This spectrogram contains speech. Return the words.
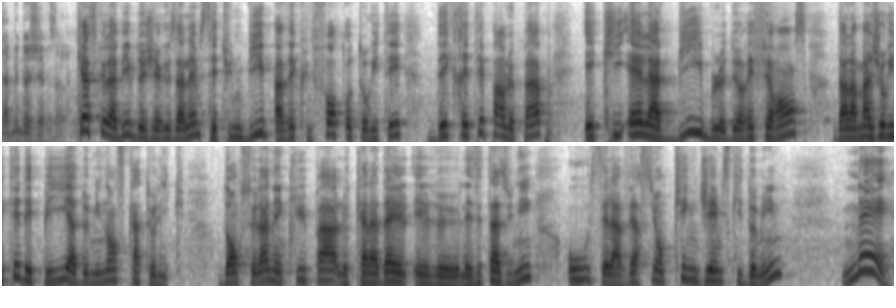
La Bible de Jérusalem. Qu'est-ce que la Bible de Jérusalem? C'est une Bible avec une forte autorité décrétée par le pape et qui est la Bible de référence dans la majorité des pays à dominance catholique. Donc cela n'inclut pas le Canada et les États-Unis où c'est la version King James qui domine. Mais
